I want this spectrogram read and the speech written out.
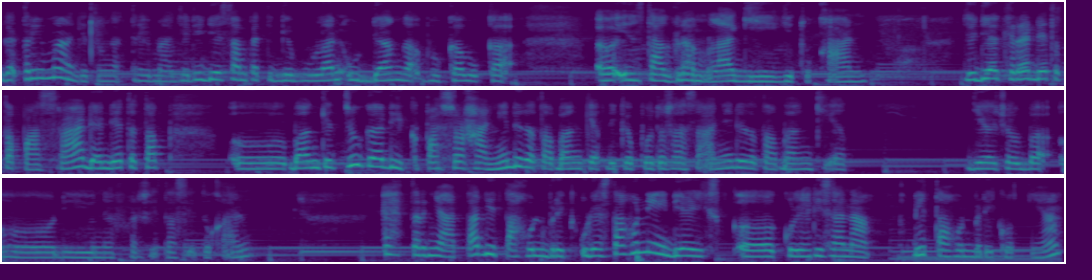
nggak terima gitu nggak terima. Jadi dia sampai tiga bulan udah nggak buka-buka uh, Instagram lagi gitu kan. Jadi akhirnya dia tetap pasrah dan dia tetap uh, bangkit juga di kepasrahannya dia tetap bangkit. Di keputusasaannya dia tetap bangkit. Dia coba uh, di universitas itu kan eh ternyata di tahun berik udah setahun nih dia uh, kuliah di sana. Di tahun berikutnya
